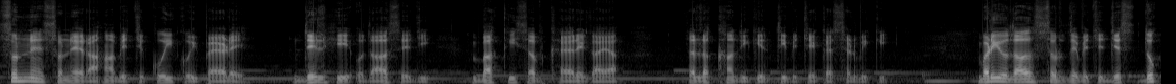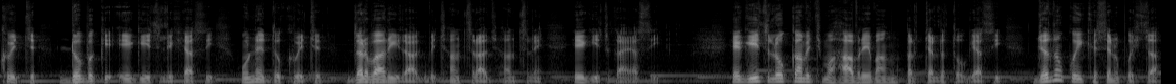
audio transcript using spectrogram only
ਸੁੰਨੇ ਸੁੰਨੇ ਰਾਹਾਂ ਵਿੱਚ ਕੋਈ ਕੋਈ ਪੈੜੇ, ਦਿਲ ਹੀ ਉਦਾਸ ਹੈ ਜੀ, ਬਾਕੀ ਸਭ ਖੈਰੇ ਗਾਇਆ, ਤਾਂ ਲੱਖਾਂ ਦੀ ਗਿਣਤੀ ਵਿੱਚ ਇੱਕ ਐਸੜ ਵਿਕੀ ਬੜੀ ਉਦਾਸ ਸੁਰ ਦੇ ਵਿੱਚ ਜਿਸ ਦੁੱਖ ਵਿੱਚ ਡੁੱਬ ਕੇ ਇਹ ਗੀਤ ਲਿਖਿਆ ਸੀ, ਉਹਨੇ ਦੁੱਖ ਵਿੱਚ ਦਰਬਾਰੀ ਰਾਗ ਵਿੱਚ ਹੰਸਰਾਜ ਹੰਸ ਨੇ ਇਹ ਗੀਤ ਗਾਇਆ ਸੀ। ਇਹ ਗੀਤ ਲੋਕਾਂ ਵਿੱਚ ਮੁਹਾਵਰੇ ਵਾਂਗ ਪ੍ਰਚਲਿਤ ਹੋ ਗਿਆ ਸੀ। ਜਦੋਂ ਕੋਈ ਕਿਸੇ ਨੂੰ ਪੁੱਛਦਾ,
